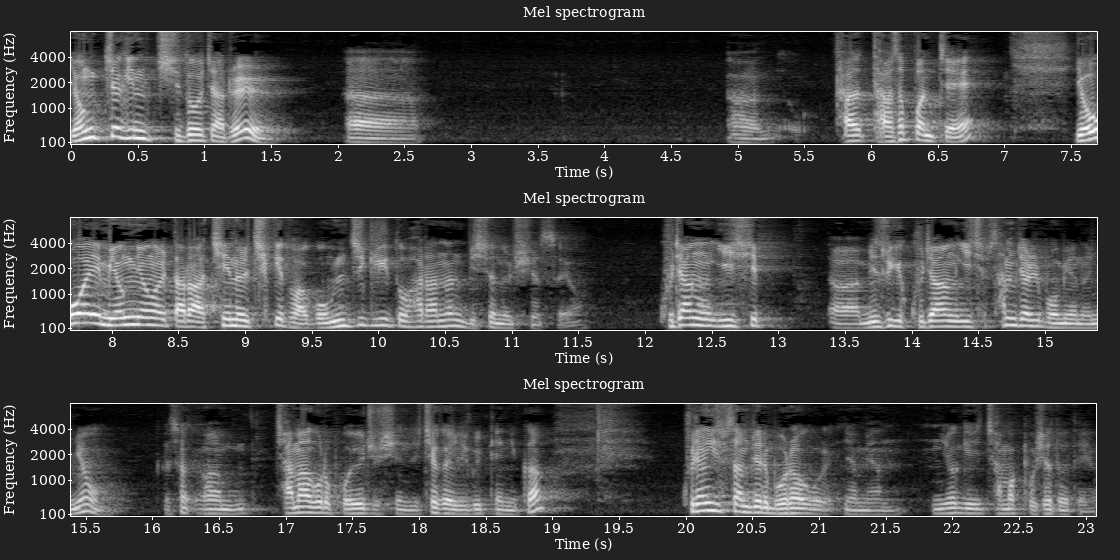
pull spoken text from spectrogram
영적인 지도자를, 어, 어, 다, 다섯 번째, 여호와의 명령을 따라 진을 치기도 하고 움직이기도 하라는 미션을 주셨어요. 9장 20 어, 민수기 9장 23절 보면은요. 음, 자막으로 보여주시는데 제가 읽을 테니까 9장 23절에 뭐라고 했냐면 여기 자막 보셔도 돼요.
